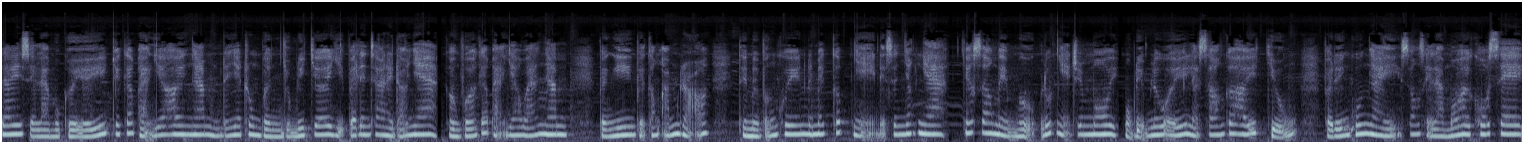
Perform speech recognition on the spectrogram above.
Đây sẽ là một gợi ý cho các bạn da hơi ngâm để da trung bình dùng đi chơi dịp Valentine này đó nha. Còn với các bạn da quá ngâm và nghiêng về tông ấm rõ thì mình vẫn khuyên nên make up nhẹ để xinh nhất nha. Chất son mềm mượt, đút nhẹ trên môi. Một điểm lưu ý là son có hơi ít dưỡng và đến cuối ngày son sẽ làm môi hơi khô xe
